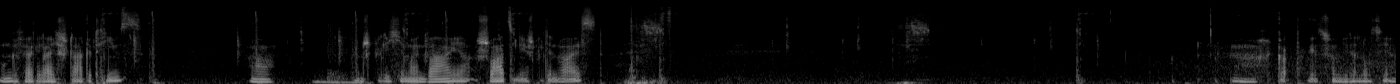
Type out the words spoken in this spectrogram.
Ungefähr gleich starke Teams. Ah. Dann spiele ich hier mein War schwarz und ihr spielt den weiß. Ach Gott, da geht's schon wieder los hier.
